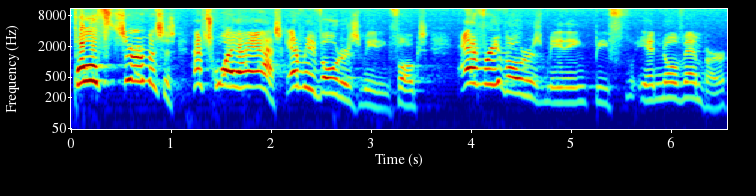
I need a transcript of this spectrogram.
Both services. That's why I ask every voters' meeting, folks, every voters' meeting in November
